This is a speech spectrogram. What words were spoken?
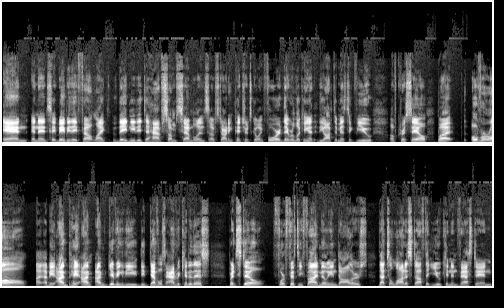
and and then say maybe they felt like they needed to have some semblance of starting pitchers going forward. They were looking at the optimistic view of Chris Sale, but overall, I, I mean, I'm pay, I'm I'm giving the the devil's advocate of this, but still, for fifty five million dollars, that's a lot of stuff that you can invest in,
